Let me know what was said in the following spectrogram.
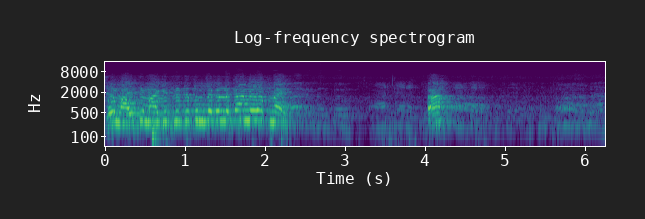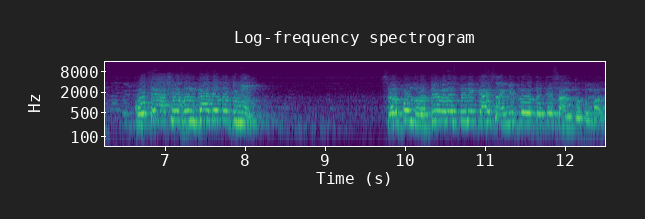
जे माहिती मागितली ते तुमच्याकडनं का मिळत नाही? हा? खोटे आश्वासन का देता तुम्ही? सरपंच होते वेळेस त्यांनी काय सांगितलं होतं ते सांगतो तुम्हाला.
